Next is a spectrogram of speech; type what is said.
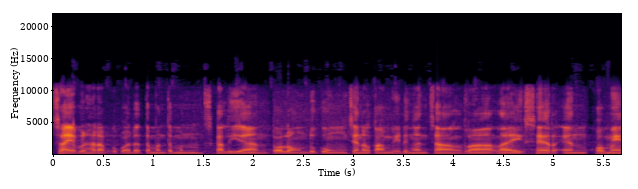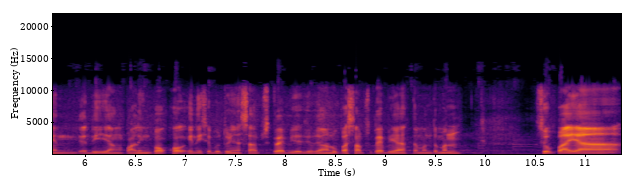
saya berharap kepada teman-teman sekalian tolong dukung channel kami dengan cara like, share, and comment. Jadi yang paling pokok ini sebetulnya subscribe ya. Jangan lupa subscribe ya teman-teman. Supaya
